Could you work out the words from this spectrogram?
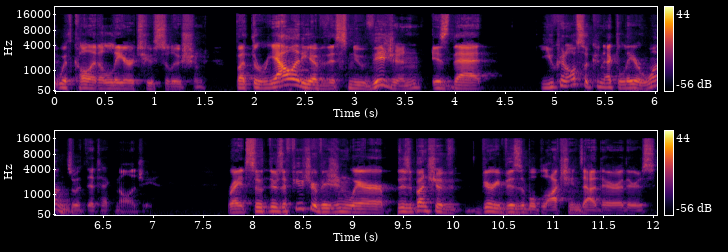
with call it a layer two solution. But the reality of this new vision is that you can also connect layer ones with the technology right? So there's a future vision where there's a bunch of very visible blockchains out there. There's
